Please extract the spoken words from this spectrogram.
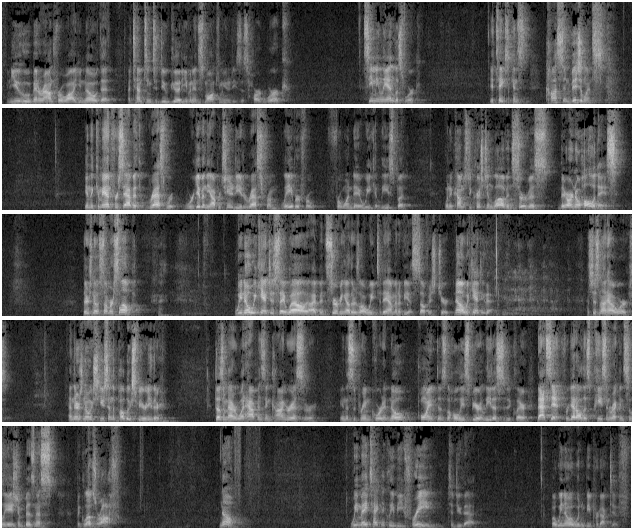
And you who have been around for a while, you know that attempting to do good, even in small communities, is hard work, seemingly endless work. It takes cons- constant vigilance. In the command for Sabbath rest, we're, we're given the opportunity to rest from labor for, for one day a week at least, but when it comes to Christian love and service, there are no holidays. There's no summer slump. We know we can't just say, well, I've been serving others all week. Today I'm going to be a selfish jerk. No, we can't do that. That's just not how it works. And there's no excuse in the public sphere either. Doesn't matter what happens in Congress or in the Supreme Court, at no point does the Holy Spirit lead us to declare, that's it, forget all this peace and reconciliation business. The gloves are off. No. We may technically be free to do that, but we know it wouldn't be productive.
